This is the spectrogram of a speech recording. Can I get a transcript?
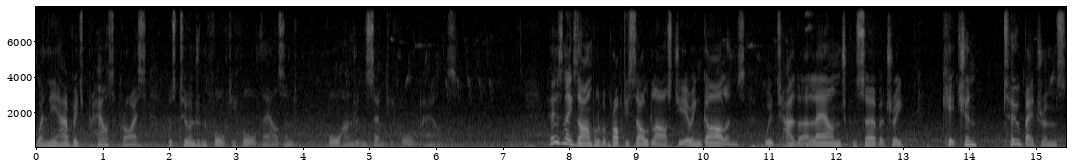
when the average house price was £244,474. Here's an example of a property sold last year in Garlands which had a lounge, conservatory, kitchen, two bedrooms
